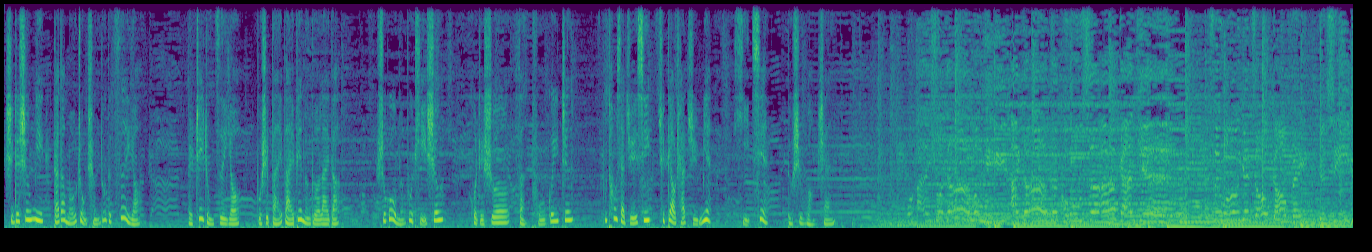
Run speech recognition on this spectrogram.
使得生命达到某种程度的自由，而这种自由。不是白白便能得来的。如果我们不提升，或者说返璞归真，不痛下决心去调查局面，一切都是枉然。的歌，苦涩而甘甜。随我远走高飞，远行远。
